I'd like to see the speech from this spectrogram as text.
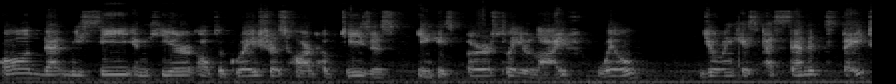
All that we see and hear of the gracious heart of Jesus in his earthly life will, during his ascended state,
